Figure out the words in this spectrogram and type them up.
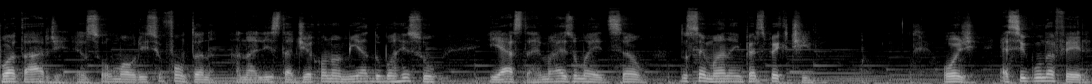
Boa tarde, eu sou Maurício Fontana, analista de economia do Banrisul, e esta é mais uma edição do Semana em Perspectiva. Hoje é segunda-feira,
